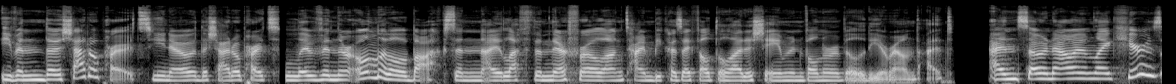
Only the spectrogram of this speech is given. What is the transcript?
Even the shadow parts, you know, the shadow parts live in their own little box. And I left them there for a long time because I felt a lot of shame and vulnerability around that. And so now I'm like, here's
